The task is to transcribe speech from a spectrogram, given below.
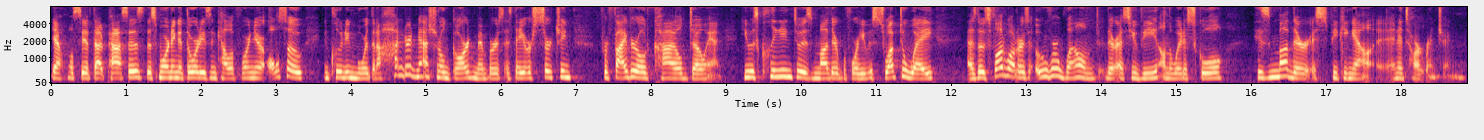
Yeah, we'll see if that passes. This morning, authorities in California are also including more than 100 National Guard members as they are searching for five year old Kyle Doan. He was clinging to his mother before he was swept away as those floodwaters overwhelmed their SUV on the way to school. His mother is speaking out, and it's heart wrenching.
